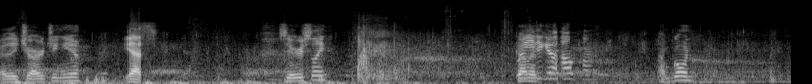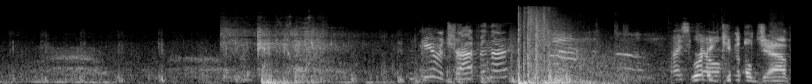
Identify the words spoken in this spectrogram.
Are they charging you? Yes. Seriously? We Coming. need to go help them. I'm going. Do you have a trap in there? Nice Great kill. kill, Jeff.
